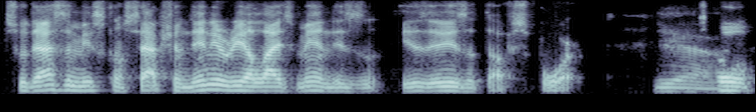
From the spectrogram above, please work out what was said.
So that's a misconception. Then he realized, man, this is it is a tough sport. Yeah. So,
